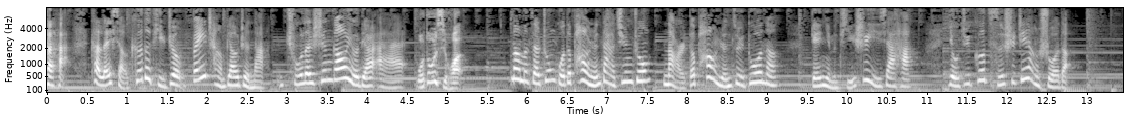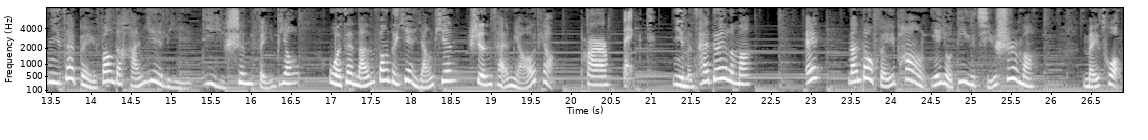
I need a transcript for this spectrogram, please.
哈哈，看来小柯的体重非常标准呐，除了身高有点矮，我都喜欢。那么，在中国的胖人大军中，哪儿的胖人最多呢？给你们提示一下哈，有句歌词是这样说的：“你在北方的寒夜里一身肥膘，我在南方的艳阳天身材苗条。” Perfect，你们猜对了吗？哎，难道肥胖也有地域歧视吗？没错，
